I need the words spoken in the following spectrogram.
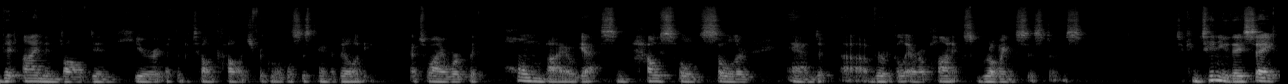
that I'm involved in here at the Patel College for Global Sustainability. That's why I work with home biogas and household solar and uh, vertical aeroponics growing systems. To continue, they say,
